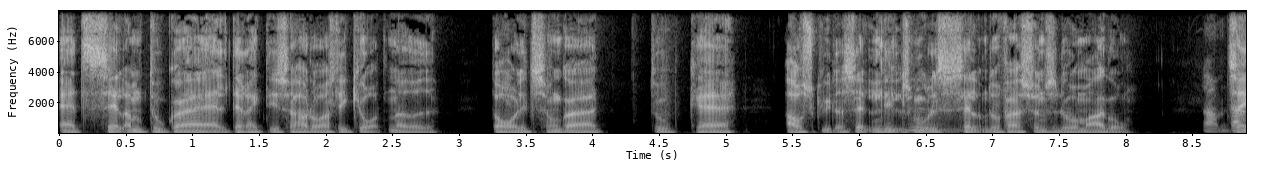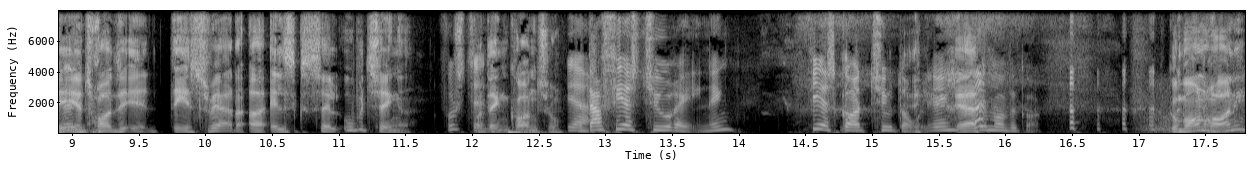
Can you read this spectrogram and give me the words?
at selvom du gør alt det rigtige, så har du også lige gjort noget dårligt, som gør, at du kan afsky dig selv en lille smule, mm. selvom du faktisk synes, at du var meget god. Nå, Så jeg vel- tror, det, er- det er svært at elske selv ubetinget på den konto. Ja. Der er 80-20-reglen, ikke? 80 godt, 20 dårligt, ikke? Ja. Ja. Det må vi godt. Godmorgen, Ronny.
